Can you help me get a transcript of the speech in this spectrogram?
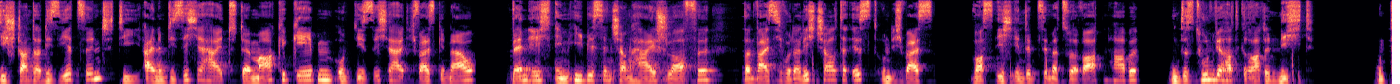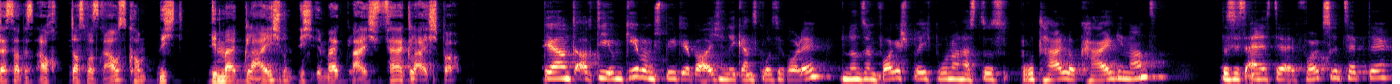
die standardisiert sind, die einem die Sicherheit der Marke geben und die Sicherheit, ich weiß genau, wenn ich im Ibis in Shanghai schlafe, dann weiß ich, wo der Lichtschalter ist und ich weiß, was ich in dem Zimmer zu erwarten habe. Und das tun wir halt gerade nicht. Und deshalb ist auch das, was rauskommt, nicht immer gleich und nicht immer gleich vergleichbar. Ja, und auch die Umgebung spielt ja bei euch eine ganz große Rolle. In unserem Vorgespräch, Bruno, hast du es brutal lokal genannt. Das ist eines der Erfolgsrezepte,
